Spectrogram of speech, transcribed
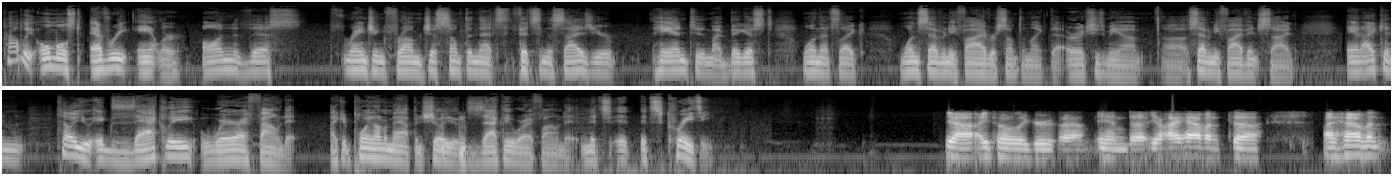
probably almost every antler on this, ranging from just something that fits in the size of your hand to my biggest one that's like 175 or something like that, or excuse me, um, uh, 75 inch side, and I can tell you exactly where I found it. I could point on a map and show you exactly where I found it, and it's it, it's crazy. Yeah, I totally agree with that. And uh, you know, I haven't uh, I haven't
